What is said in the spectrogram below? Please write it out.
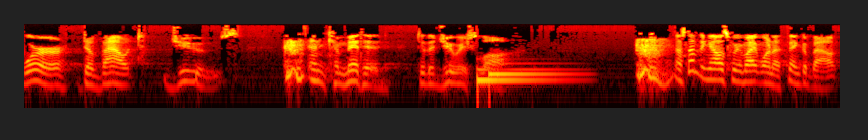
were devout Jews and committed to the Jewish law. now, something else we might want to think about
